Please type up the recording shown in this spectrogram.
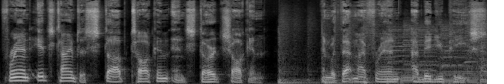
Friend, it's time to stop talking and start chalking. And with that, my friend, I bid you peace.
